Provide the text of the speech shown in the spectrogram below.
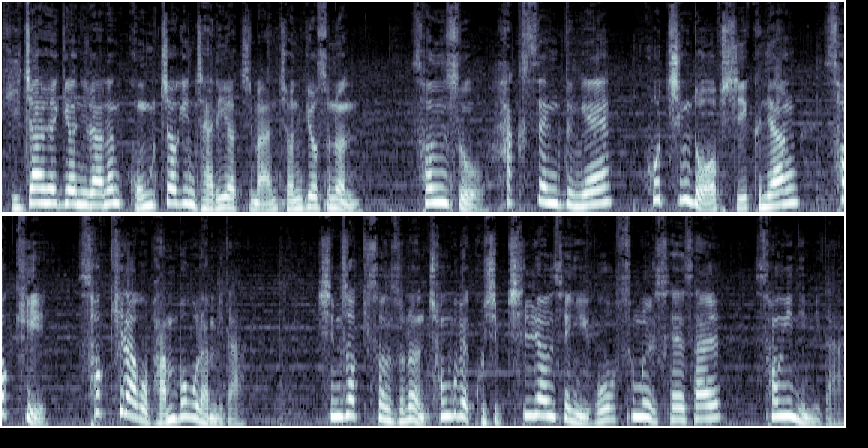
기자회견이라는 공적인 자리였지만 전 교수는 선수, 학생 등의 호칭도 없이 그냥 석희, 석희라고 반복을 합니다. 심석희 선수는 1997년생이고 23살 성인입니다.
